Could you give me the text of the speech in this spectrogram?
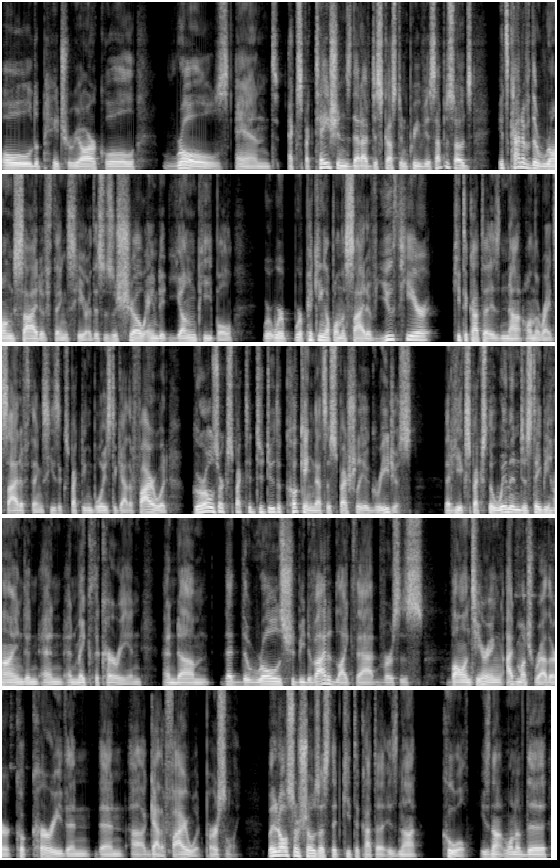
old patriarchal roles and expectations that I've discussed in previous episodes. It's kind of the wrong side of things here. This is a show aimed at young people. We're, we're, we're picking up on the side of youth here. Kitakata is not on the right side of things. He's expecting boys to gather firewood. Girls are expected to do the cooking. That's especially egregious that he expects the women to stay behind and and and make the curry and and um, that the roles should be divided like that versus volunteering. I'd much rather cook curry than than uh, gather firewood personally. But it also shows us that Kitakata is not cool. He's not one of the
